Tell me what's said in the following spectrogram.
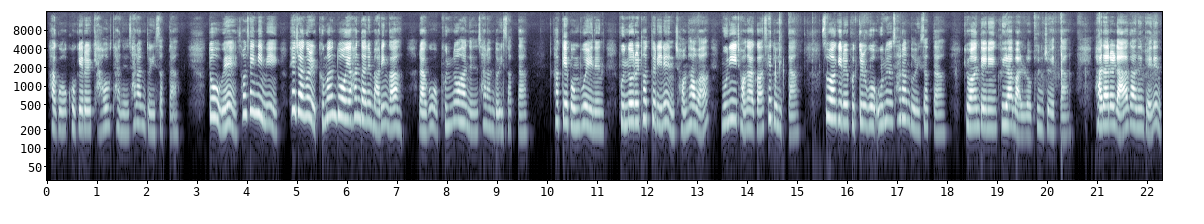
하고 고개를 갸웃하는 사람도 있었다. 또 왜 선생님이 회장을 그만두어야 한다는 말인가 라고 분노하는 사람도 있었다. 학계 본부에는 분노를 터뜨리는 전화와 문의 전화가 쇄도했다. 수화기를 붙들고 우는 사람도 있었다. 교환대는 그야말로 분주했다. 바다를 나아가는 배는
